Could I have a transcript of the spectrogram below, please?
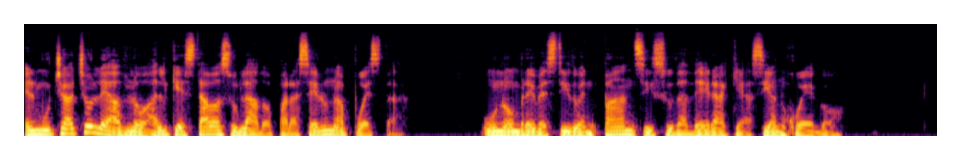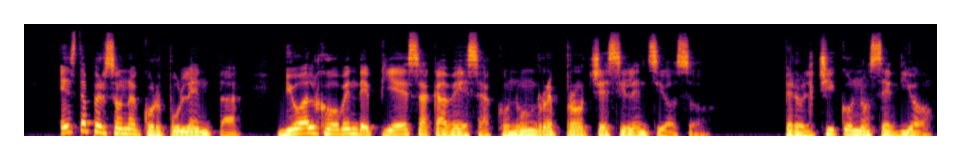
El muchacho le habló al que estaba a su lado para hacer una apuesta. Un hombre vestido en pants y sudadera que hacían juego. Esta persona corpulenta vio al joven de pies a cabeza con un reproche silencioso. Pero el chico no cedió.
